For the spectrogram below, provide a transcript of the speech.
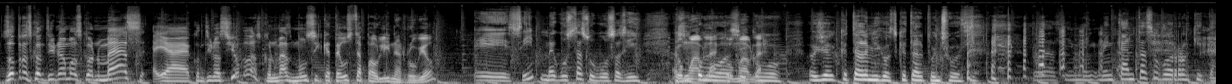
nosotros continuamos con más. eh, a continuación vamos con más música. ¿Te gusta Paulina Rubio? eh, sí, me gusta su voz así. ¿Cómo así habla? como, ¿Cómo así habla? como, Oye, ¿qué tal amigos? ¿Qué tal Poncho? Así, me, me encanta su voz ronquita,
